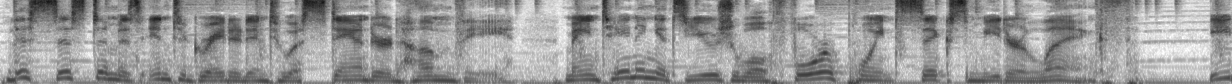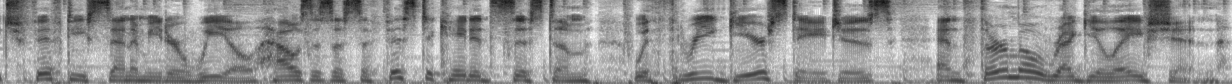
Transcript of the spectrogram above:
This system is integrated into a standard Humvee, maintaining its usual 4.6 meter length. Each 50 centimeter wheel houses a sophisticated system with three gear stages and thermoregulation,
